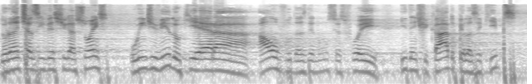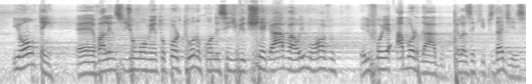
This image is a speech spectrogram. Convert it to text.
Durante as investigações, o indivíduo que era alvo das denúncias foi identificado pelas equipes e ontem, é, valendo-se de um momento oportuno, quando esse indivíduo chegava ao imóvel, ele foi abordado pelas equipes da DISE.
